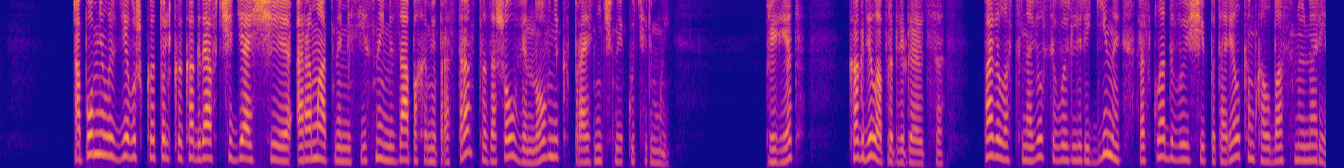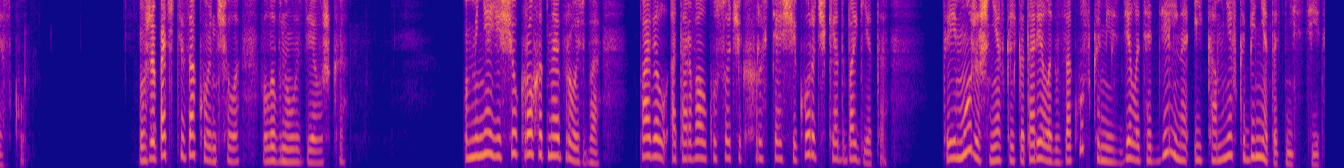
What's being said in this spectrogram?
Опомнилась девушка только когда в чадящие ароматными съестными запахами пространство зашел виновник праздничной кутерьмы. «Привет. Как дела продвигаются?» Павел остановился возле Регины, раскладывающей по тарелкам колбасную нарезку. «Уже почти закончила», — улыбнулась девушка. «У меня еще крохотная просьба». Павел оторвал кусочек хрустящей корочки от багета. «Ты можешь несколько тарелок с закусками сделать отдельно и ко мне в кабинет отнести?»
